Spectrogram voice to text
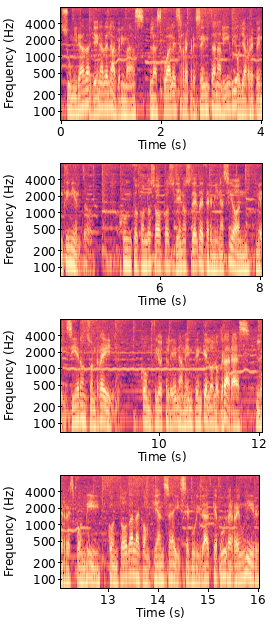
Su mirada llena de lágrimas, las cuales representan alivio y arrepentimiento. Junto con los ojos llenos de determinación, me hicieron sonreír. Confío plenamente en que lo lograrás, le respondí, con toda la confianza y seguridad que pude reunir,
